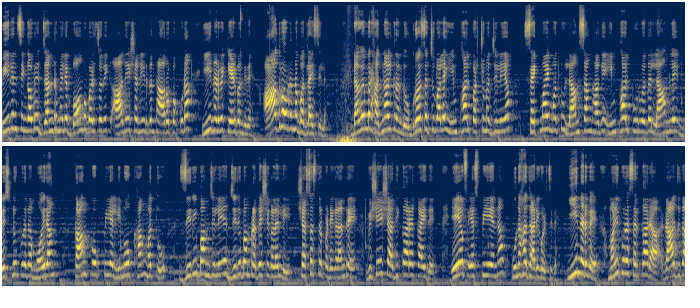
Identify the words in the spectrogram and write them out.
ಬೀರೇನ್ ಸಿಂಗ್ ಅವರೇ ಜನರ ಮೇಲೆ ಬಾಂಬ್ ಬಳಸೋದಕ್ಕೆ ಆದೇಶ ನೀಡಿದಂಥ ಆರೋಪ ಕೂಡ ಈ ನಡುವೆ ಕೇಳಿಬಂದಿದೆ. ಆದರೂ ಅವರನ್ನು ಬದಲಾಯಿಸಿಲ್ಲ. ನವೆಂಬರ್ ಹದಿನಾಲ್ಕರಂದು ಗೃಹ ಸಚಿವಾಲಯ ಇಂಫಾಲ್ ಪಶ್ಚಿಮ ಜಿಲ್ಲೆಯ ಸೆಕ್ಮೈ ಮತ್ತು ಲಾಮ್ಸಾಂಗ್ ಹಾಗೆ ಇಂಫಾಲ್ ಪೂರ್ವದ ಲಾಮ್ಲೆ, ಬಿಷ್ಣುಪುರದ ಮೊಯ್ರಾಂಗ್, ಕಾಂಗ್ಪೋಕ್ಪಿಯ ಲಿಮೋಖಾಂಗ್ ಮತ್ತು ಜಿರಿಬಾಮ್ ಜಿಲ್ಲೆಯ ಜಿರಿಬಾಮ್ ಪ್ರದೇಶಗಳಲ್ಲಿ ಸಶಸ್ತ್ರ ಪಡೆಗಳಂದ್ರೆ ವಿಶೇಷ ಅಧಿಕಾರ ಕಾಯ್ದೆ ಎಎಫ್ ಎಸ್ ಪಿ ಎನ್ನ ಪುನಃ ಜಾರಿಗೊಳಿಸಿದೆ. ಈ ನಡುವೆ ಮಣಿಪುರ ಸರ್ಕಾರ ರಾಜ್ಯದ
